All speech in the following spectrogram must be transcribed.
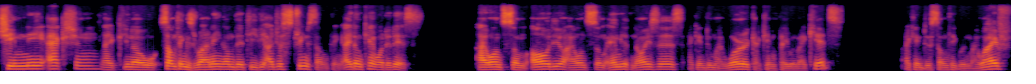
chimney action, like, you know, something's running on the TV, I just stream something. I don't care what it is. I want some audio, I want some ambient noises, I can do my work, I can play with my kids, I can do something with my wife.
